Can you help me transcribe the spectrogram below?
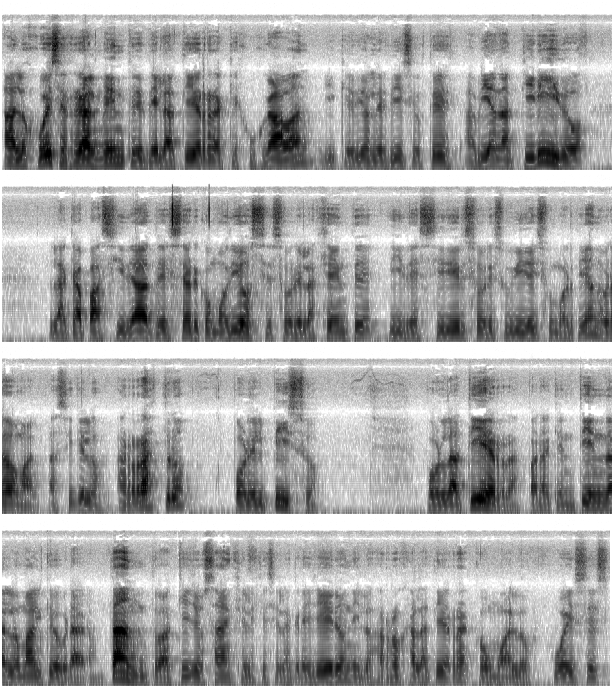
a los jueces realmente de la tierra que juzgaban y que Dios les dice, ustedes habían adquirido la capacidad de ser como dioses sobre la gente y decidir sobre su vida y su muerte. Y han obrado mal. Así que los arrastro por el piso, por la tierra, para que entiendan lo mal que obraron. Tanto a aquellos ángeles que se la creyeron y los arroja a la tierra, como a los jueces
